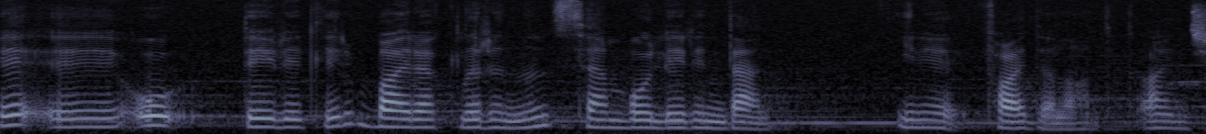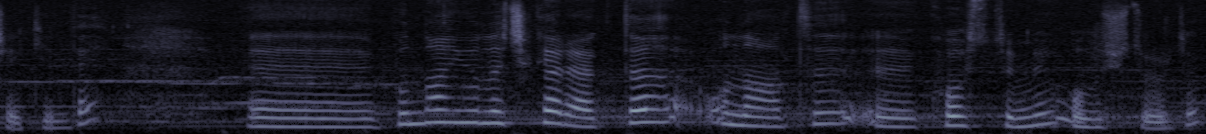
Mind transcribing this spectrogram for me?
ve e, o devletlerin bayraklarının sembollerinden yine faydalandık aynı şekilde. E, bundan yola çıkarak da 16 e, kostümü oluşturduk.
